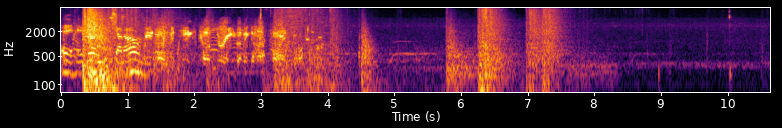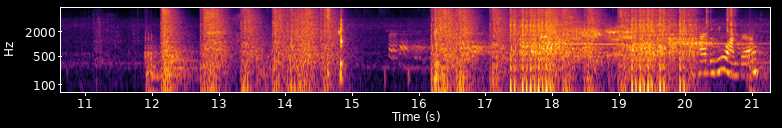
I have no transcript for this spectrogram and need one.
Hey, hey, bro, on. How do you want, bro?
